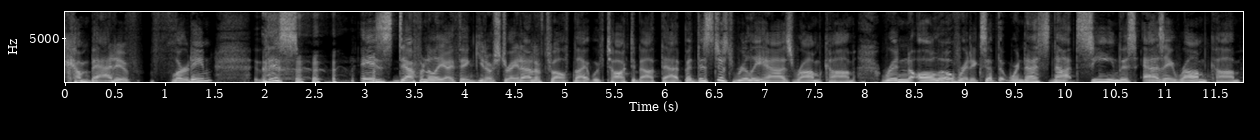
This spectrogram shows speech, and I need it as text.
combative flirting. This is definitely, I think, you know, straight out of Twelfth Night. We've talked about that, but this just really has rom com written all over it. Except that we're just not seeing this as a rom com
